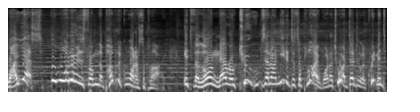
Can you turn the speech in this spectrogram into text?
Why, yes, the water is from the public water supply. It's the long, narrow tubes that are needed to supply water to our dental equipment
